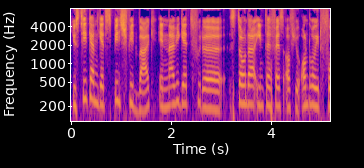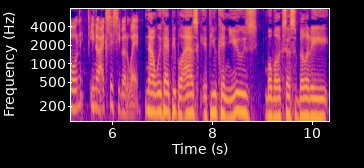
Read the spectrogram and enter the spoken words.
you still can get speech feedback and navigate through the standard interface of your Android phone in an accessible way. Now, we've had people ask if you can use mobile accessibility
